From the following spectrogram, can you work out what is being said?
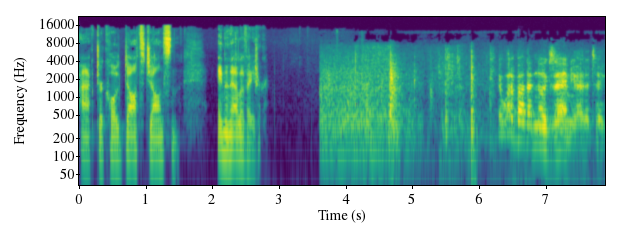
actor called Dots Johnson in an elevator. Hey, what about that new exam you had to take?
